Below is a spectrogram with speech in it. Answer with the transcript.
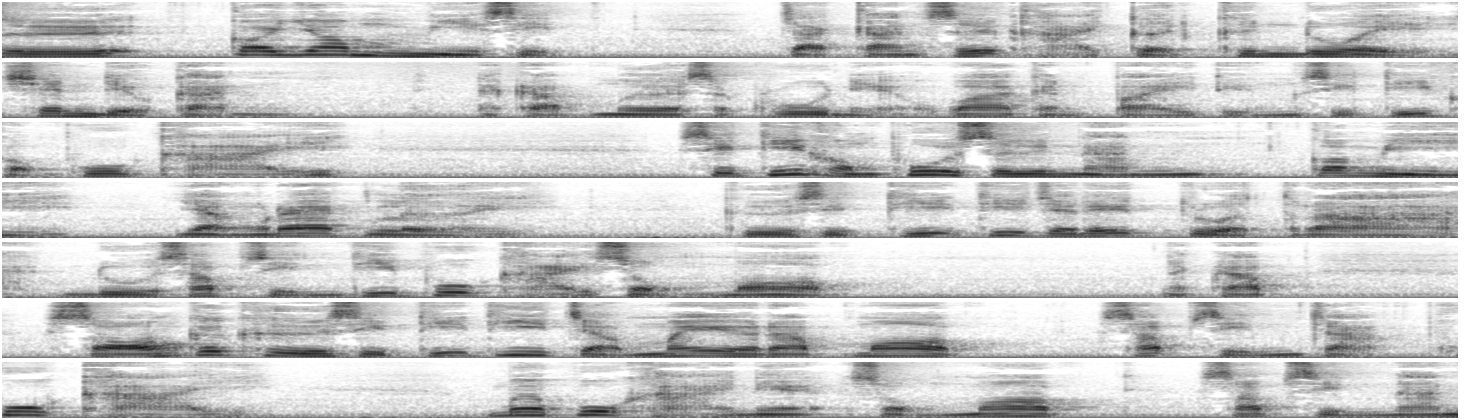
ซื้อก็ย่อมมีสิทธิ์ จากการซื้อขายเกิดขึ้นด้วย เช่นเดียวกันนะครับเมื่อสักครู่เนี่ยว่ากันไปถึงสิทธิของผู้ขาย สิทธิของผู้ซื้อนั้นก็มีอย่างแรกเลย คือสิทธิที่จะได้ตรวจตราดูทรัพย์สินที่ผู้ขายส่งมอบนะครับสองก็คือสิทธิที่จะไม่รับมอบทรัพย์สินจากผู้ขาย เมื่อผู้ขายเนี่ยส่งมอบทรัพย์สินนั้น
